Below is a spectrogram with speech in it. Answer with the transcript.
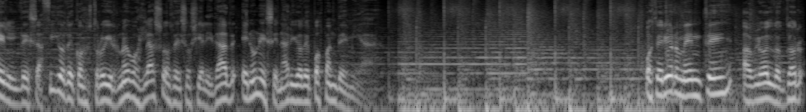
El desafío de construir nuevos lazos de socialidad en un escenario de pospandemia. Posteriormente habló el doctor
